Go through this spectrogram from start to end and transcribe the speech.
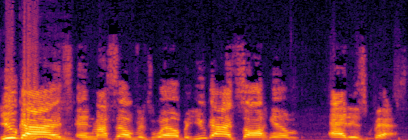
You guys and myself as well, but you guys saw him at his best.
